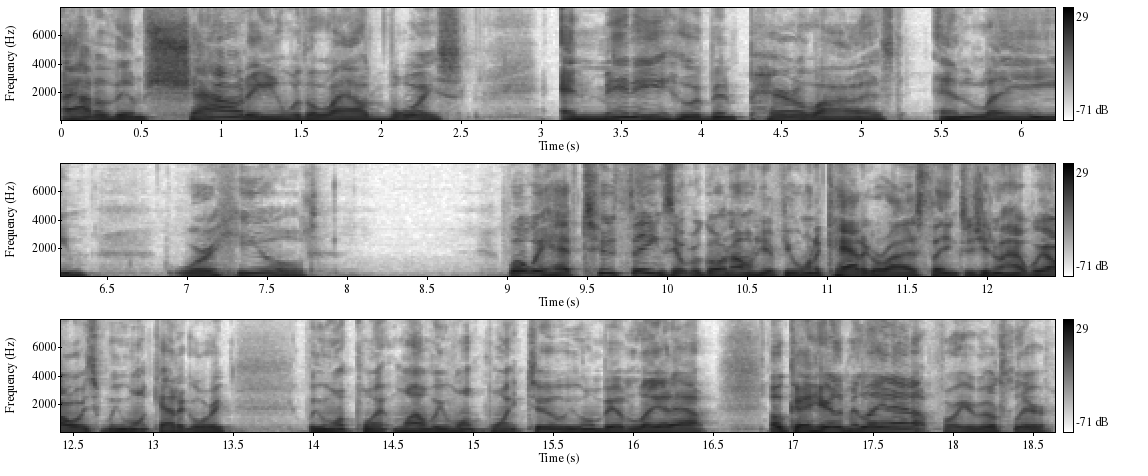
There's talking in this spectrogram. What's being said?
out of them shouting with a loud voice, and many who had been paralyzed and lame were healed. Well, we have two things that were going on here. If you want to categorize things, because you know how we always we want category, we want point one, we want point two, we want to be able to lay it out. Okay, here let me lay it out for you, real clear.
